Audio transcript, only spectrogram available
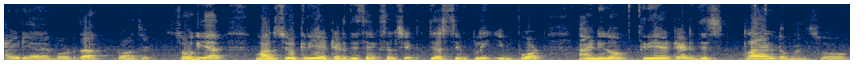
idea about the project. So here once you created this excel sheet just simply import and you know created this trial domain. So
